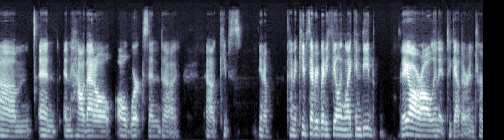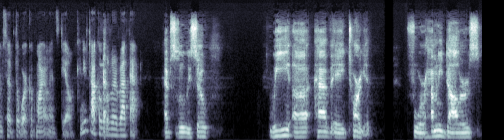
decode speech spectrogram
um, and, and how that all, all works and uh, uh, keeps, you know, kind of keeps everybody feeling like indeed they are all in it together in terms of the work of Marlin Steel. Can you talk a little bit about that? Absolutely. So we uh, have a target for how many dollars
